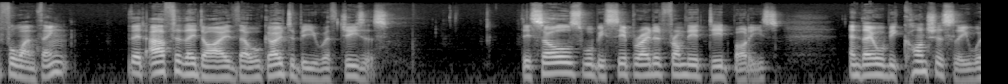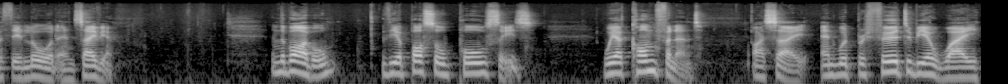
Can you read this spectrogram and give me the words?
for one thing, that after they die, they will go to be with Jesus. Their souls will be separated from their dead bodies, and they will be consciously with their Lord and Saviour. In the Bible, the Apostle Paul says, We are confident I say, and would prefer to be away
